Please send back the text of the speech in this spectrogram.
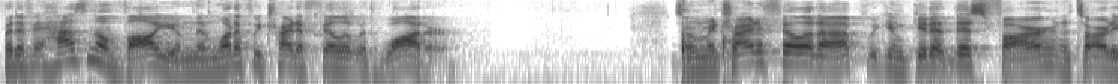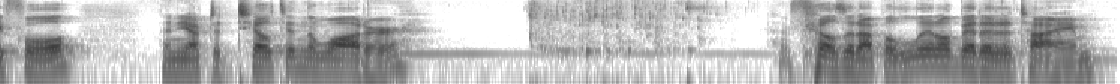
But if it has no volume, then what if we try to fill it with water? So when we try to fill it up, we can get it this far and it's already full. Then you have to tilt in the water. Fills it up a little bit at a time.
